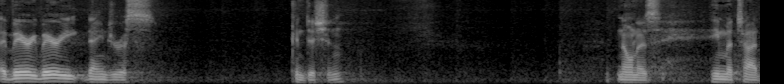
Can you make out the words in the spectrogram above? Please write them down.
a very, very dangerous condition known as hematid-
